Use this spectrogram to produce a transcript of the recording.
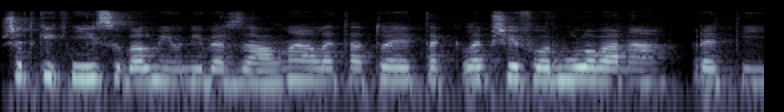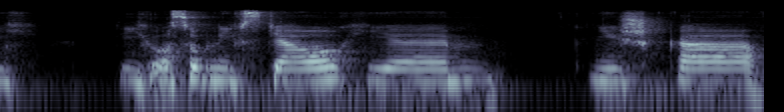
všetky knihy sú veľmi univerzálne, ale táto je tak lepšie formulovaná pre tých, tých osobných vzťahoch. Je knižka,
